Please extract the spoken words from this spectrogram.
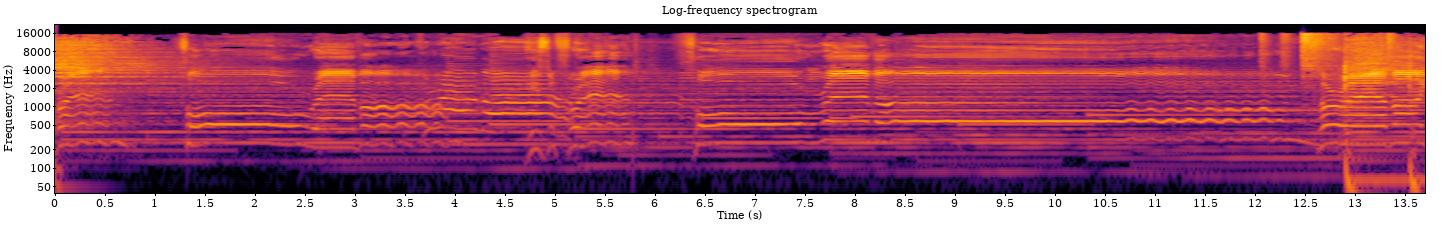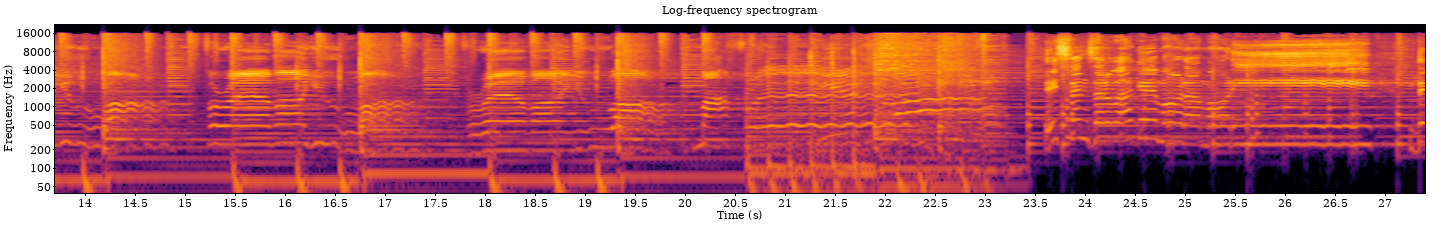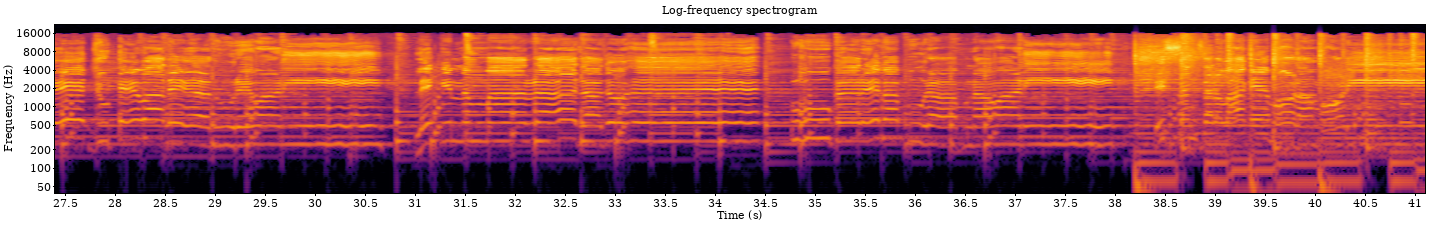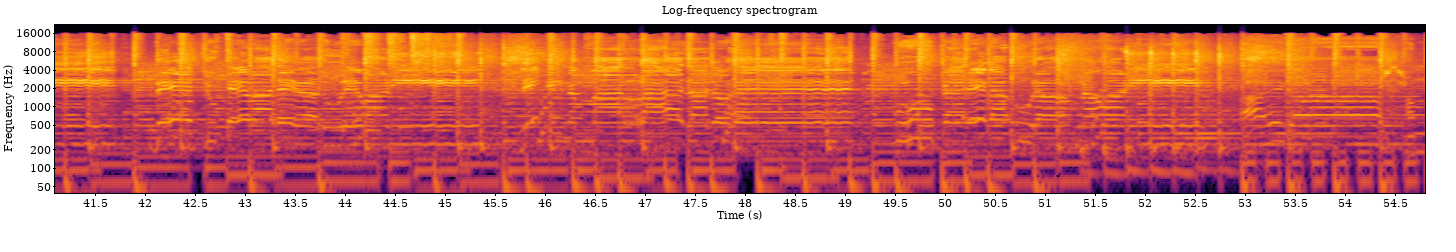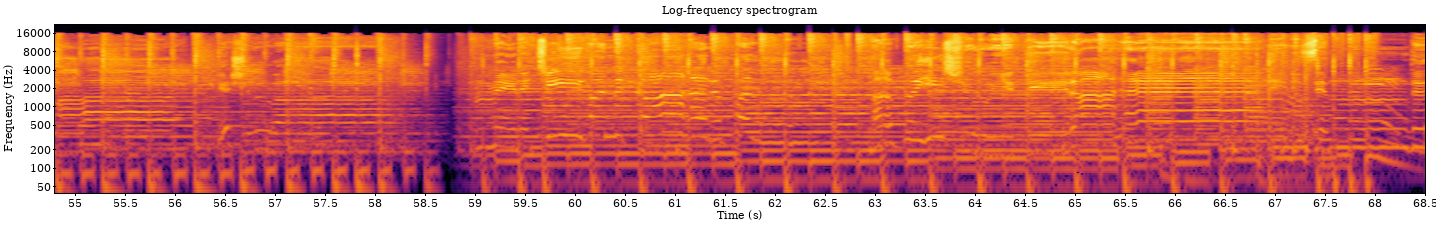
friend forever. forever. He's a friend forever. Forever you are, forever you are, forever you are, my friend. Yes, you are. Mora mori. लेकिन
